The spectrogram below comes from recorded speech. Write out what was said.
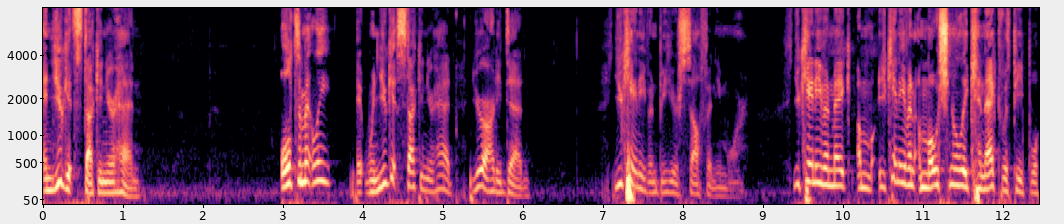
and you get stuck in your head. Ultimately, it, when you get stuck in your head, you're already dead. You can't even be yourself anymore. You can't even make um, you can't even emotionally connect with people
